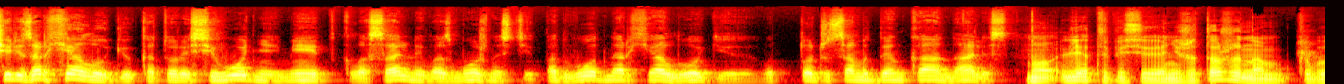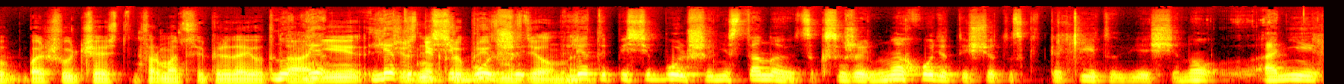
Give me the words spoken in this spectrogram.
через археологию, которая сегодня имеет колоссальные возможности, подводная археология, вот тот же самый ДНК-анализ. Но летописи, они же тоже нам как бы большую часть информации передают, Но ну, а они через некоторую больше, призму сделаны. Летописи больше не становятся, к сожалению. Ну, находят еще, так сказать, какие-то вещи, но они...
